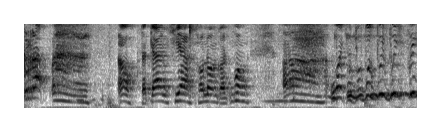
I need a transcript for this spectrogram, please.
ครับ เอาจัดการเคลียร์เขานอนก่อนง่วง อ่าโอ้ยอุ้ยอุ้ยอุ้ยอุ้ยอุ้ย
